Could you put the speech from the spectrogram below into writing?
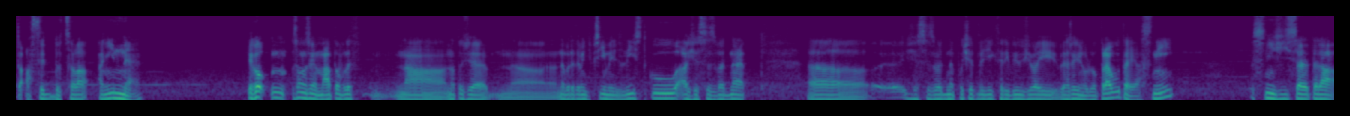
To asi docela ani ne. Jako, mm, samozřejmě má to vliv na, na to, že nebudete mít příjmy z lístků a že se zvedne uh, že se zvedne počet lidí, kteří využívají veřejnou dopravu, to je jasný. Sníží se teda,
